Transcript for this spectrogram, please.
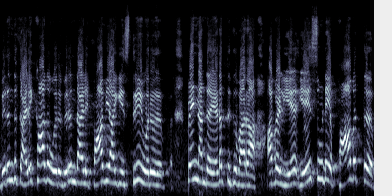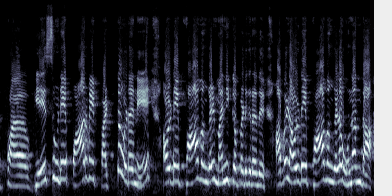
விருந்துக்கு அழைக்காத ஒரு விருந்தாளி பாவியாகிய ஸ்திரீ ஒரு பெண் அந்த இடத்துக்கு வரா. அவள் இயேசுடைய பாவத்தை பா- இயேசுடைய பார்வை பட்ட உடனே அவளுடைய பாவங்கள் மன்னிக்கப்படுகிறது. அவள் அவளுடைய பாவங்களை உணர்ந்தா.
